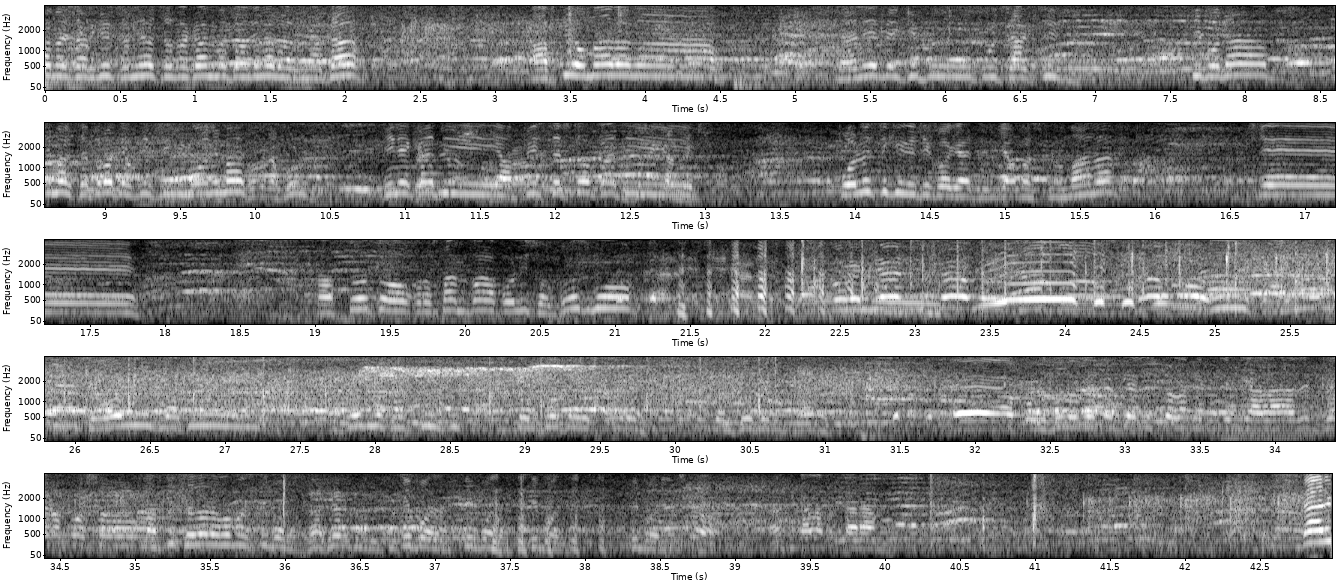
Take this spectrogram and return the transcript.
λέγαμε στις αρχές της χρονιάς ότι θα κάνουμε τα δυνατά δυνατά. Αυτή η ομάδα να, να ανέβει εκεί που, που της αξίζει. Τίποτα, είμαστε πρώτοι αυτή τη στιγμή μόνοι μας. Είναι κάτι απίστευτο, κάτι πολύ συγκινητικό για τη δικιά μας την ομάδα. Και αυτό το χρωστάμε πάρα πολύ στον κόσμο. Δύσκολα παιχνίδια, αλλά δεν ξέρω πόσο. Με αυτούς εδώ δεν έχουμε τίποτα. Τίποτα, τίποτα, τίποτα, τίποτα. τίποτα. Να είστε καλά, παιχταρά μου.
